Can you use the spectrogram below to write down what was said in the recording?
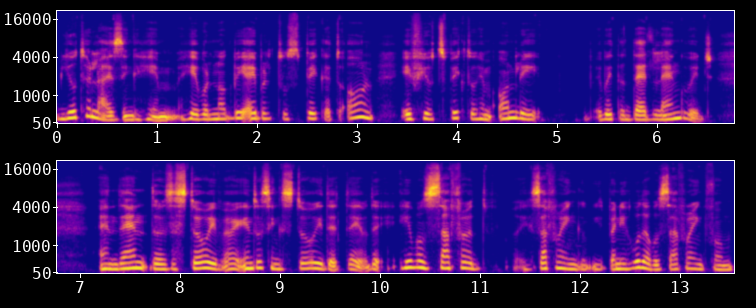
utilizing him. He will not be able to speak at all if you speak to him only with a dead language. And then there's a story, very interesting story that they, he was suffered suffering. Ben Yehuda was suffering from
